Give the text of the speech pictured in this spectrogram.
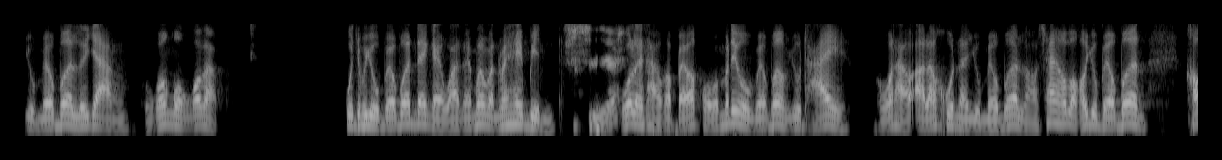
อยู่เมลเบิร์นหรือยัง ผมก็งงว่าแบบ กูจะไปอยู่เมลเบิร์นได้ไงวะในเมื่อมันไม่ให้บินเชี่ยผมก็เลยถามกลับไปว่าผมไม่ได้อยู่เมลเบิร์นผมอยู่ไทย ผมก็ถามว่าอะแล้วคุณนะอยู่เมลเบิร์นเหรอใช่เขาบอกเขาอยู่เมลเบิร์นเขา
